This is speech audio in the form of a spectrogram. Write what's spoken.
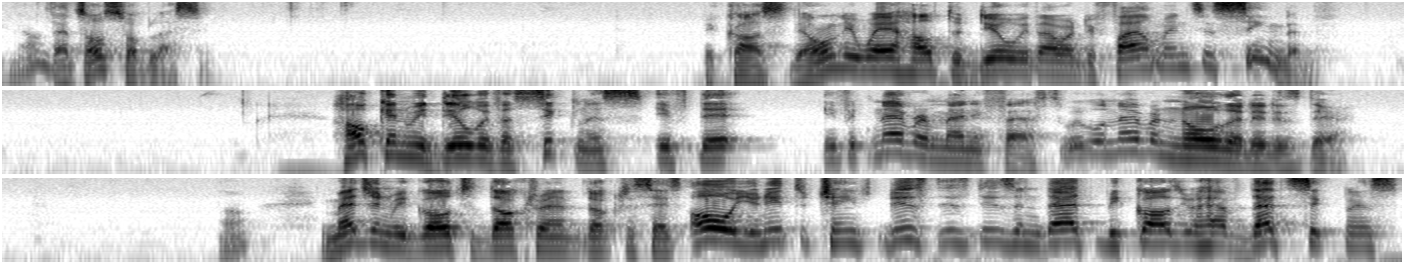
You know, that's also a blessing. Because the only way how to deal with our defilements is seeing them. How can we deal with a sickness if the if it never manifests? We will never know that it is there. No? Imagine we go to doctor and the doctor says, "Oh, you need to change this, this, this, and that because you have that sickness."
